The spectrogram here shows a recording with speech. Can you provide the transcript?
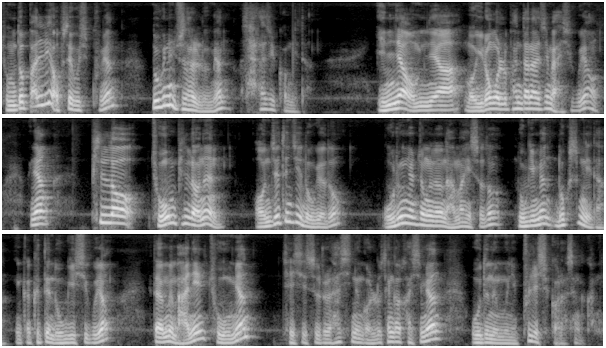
좀 더 빨리 없애고 싶으면 녹이는 주사를 넣으면 사라질 겁니다 있냐 없냐 뭐 이런 걸로 판단하지 마시고요. 그냥 필러 좋은 필러는 언제든지 녹여도 5, 6년 정도 남아 있어도 녹이면 녹습니다. 그러니까 그때 녹이시고요. 그 다음에 만일 좋으면 재시술을 하시는 걸로 생각하시면 모든 의문이 풀리실 거라 생각합니다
